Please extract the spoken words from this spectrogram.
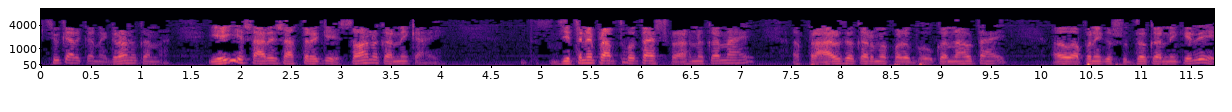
स्वीकार करना, ग्रहण करना। यही है सारे शास्त्र के सहन करने का है। जितने प्राप्त होता है सहन करना है। और प्रारूढ़ कर्म पर भोग करना होता है। और अपने को शुद्ध करने के लिए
